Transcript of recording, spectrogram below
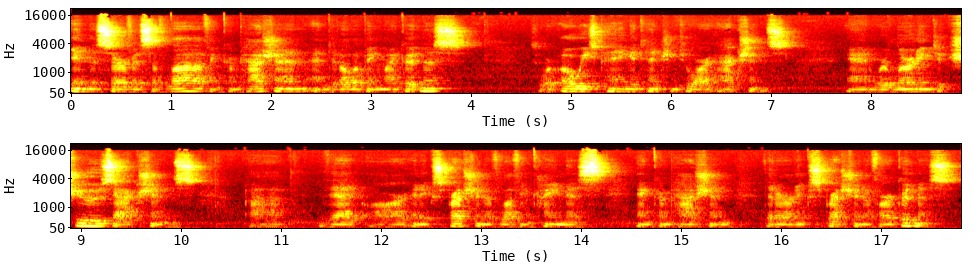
in the service of love and compassion and developing my goodness? So we're always paying attention to our actions and we're learning to choose actions uh, that are an expression of loving kindness and compassion, that are an expression of our goodness.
